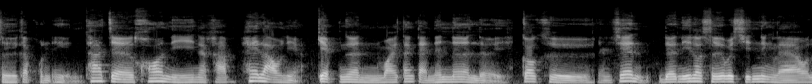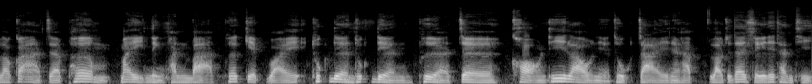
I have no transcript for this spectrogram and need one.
ซื้อกับคนอื่น ถ้าเจอข้อนี้นะครับให้เราเนี่ยเก็บเงินไว้ตั้งแต่เนิ่นๆเลย ก็คืออย่างเช่น เดือนนี้เราซื้อไปชิ้นหนึ่งแล้ว เราก็อาจจะเพิ่มมาอีก 1,000 บาท เพื่อเก็บไว้ทุกเดือนทุกเดือนเผื่อเจอของที่เราเนี่ยถูกใจนะครับเราจะได้ซื้อได้ทันที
